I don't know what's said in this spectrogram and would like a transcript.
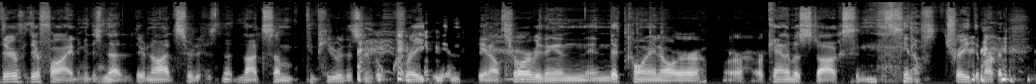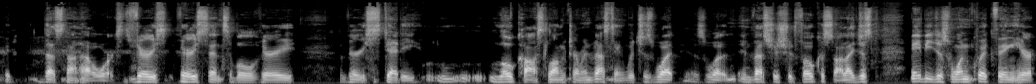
they're they're fine. I mean, there's not they're not sort of not, not some computer that's going to go crazy and you know throw everything in, in Bitcoin or, or, or cannabis stocks and you know trade the market. that's not how it works. It's very very sensible, very very steady, low cost long term investing, which is what is what investors should focus on. I just maybe just one quick thing here.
